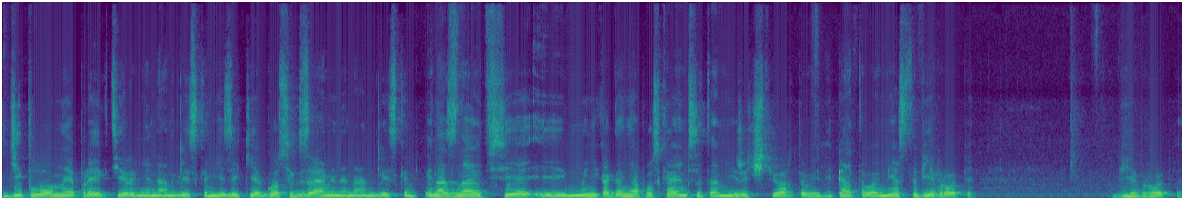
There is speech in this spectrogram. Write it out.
Дипломное проектирование на английском языке, госэкзамены на английском. И нас знают все, и мы никогда не опускаемся там ниже четвертого или пятого места в Европе в Европе.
